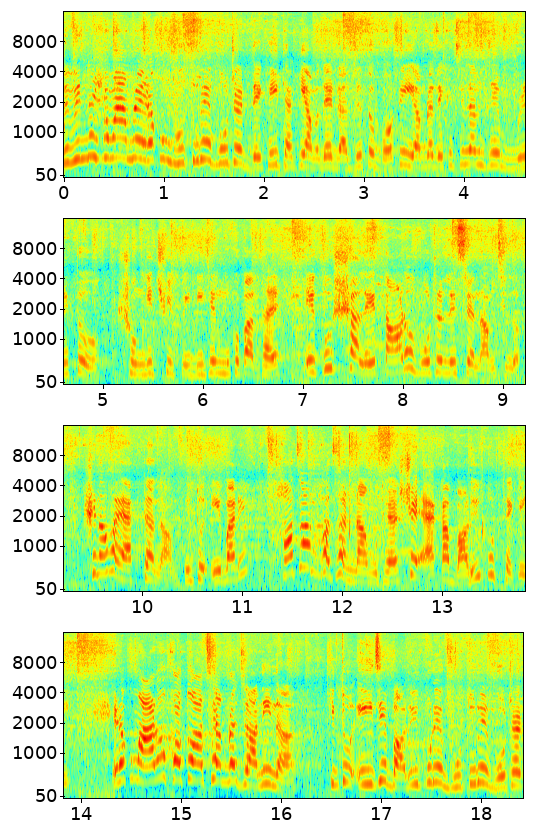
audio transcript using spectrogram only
বিভিন্ন সময় আমরা এরকম ভুতুরে ভোটার দেখেই থাকি, আমাদের রাজ্যে তো বটেই। আমরা দেখেছিলাম যে মৃত সংগীত শিল্পী দ্বিজেন মুখোপাধ্যায় একুশ সালে তাঁরও ভোটার লিস্টে নাম ছিল। সে না হয় একটা নাম, কিন্তু এবারে হাজার হাজার নাম উঠে আসছে একা বারুইপুর থেকেই। এরকম আরও কত আছে আমরা জানি না, কিন্তু এই যে বারুইপুরে ভুতুরে ভোটার,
